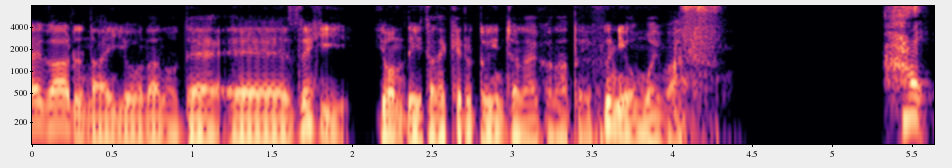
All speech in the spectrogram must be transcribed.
えがある内容なので、えーぜひ読んでいただけるといいんじゃないかなというふうに思います。はい。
